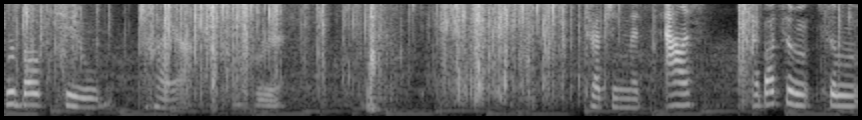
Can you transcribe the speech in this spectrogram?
We're both Too high up. We're touching the Alice. I bought some some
